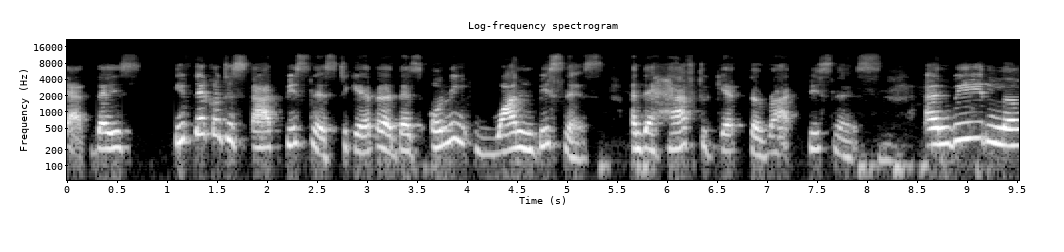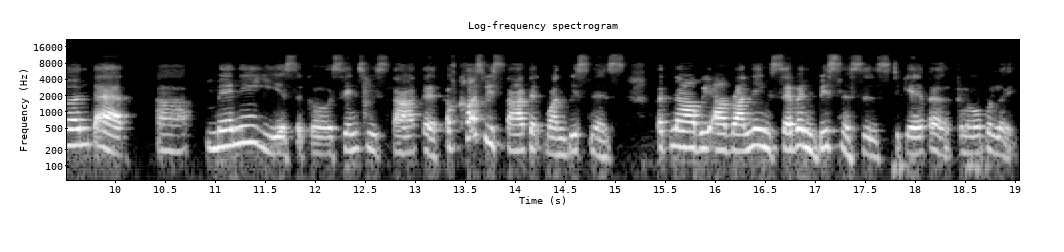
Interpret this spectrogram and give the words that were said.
that there's if they're going to start business together, there's only one business and they have to get the right business. Mm. And we learned that uh, many years ago since we started. Of course, we started one business, but now we are running seven businesses together globally.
